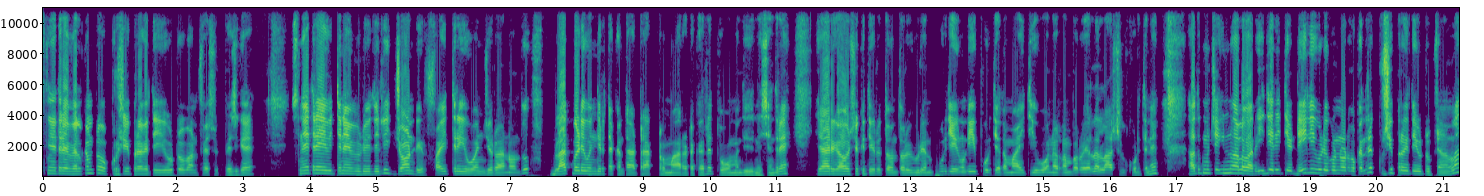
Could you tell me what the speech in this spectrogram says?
ಸ್ನೇಹಿತರೆ welcome to Krishi Pragati YouTube and Facebook ಪೇಜ್ಗೆ ಸ್ನೇಹಿತರೆ ಇವತ್ತಿನ ವಿಡಿಯೋದಲ್ಲಿ John Deere five three one zero ಅನ್ನೋ ಒಂದು ಬ್ಲಾಕ್ ಬಾಡಿ ಹೊಂದಿರತಕ್ಕಂಥ ಟ್ರ್ಯಾಕ್ಟರ್ ಮಾರಾಟಕ್ಕಾದ್ರೆ ತೊಗೊಂಬಂದಿದ್ದೀನಿ ಸ್ನೇಹಿತರೆ. ಯಾರಿಗೆ ಅವಶ್ಯಕತೆ ಇರುತ್ತೋ ಅಂಥವ್ರು ವಿಡಿಯೋನ ಪೂರ್ತಿಯಾಗಿ ನೋಡಿ, ಪೂರ್ತಿಯಾದ ಮಾಹಿತಿ ಓನರ್ ನಂಬರು ಎಲ್ಲ ಲಾಸ್ಟಲ್ಲಿ ಕೊಡ್ತೇನೆ. ಅದಕ್ಕೆ ಮುಂಚೆ ಇನ್ನೂ ಹಲವಾರು ಇದೇ ರೀತಿಯ ಡೈಲಿ ವಿಡಿಯೋಗಳು ನೋಡ್ಬೇಕಂದ್ರೆ ಕೃಷಿ ಪ್ರಗತಿ ಯೂಟ್ಯೂಬ್ ಚಾನಲ್ನ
